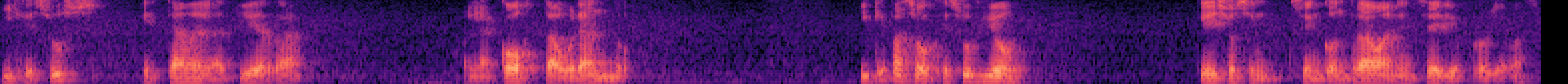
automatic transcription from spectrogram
y Jesús estaba en la tierra en la costa orando. ¿Y qué pasó? Jesús vio que ellos se, encontraban en serios problemas,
